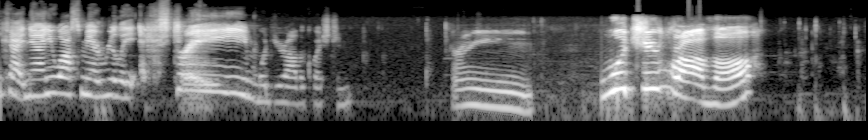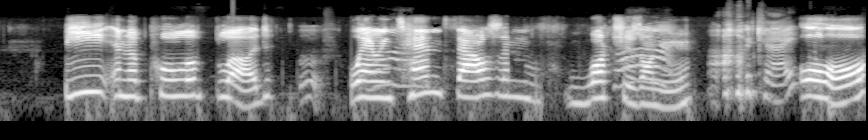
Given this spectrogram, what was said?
okay, now you ask me a really extreme would you rather question. Green. Would you rather be in a pool of blood Oof. wearing 10,000 watches on you, Uh, okay. or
